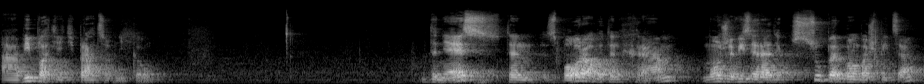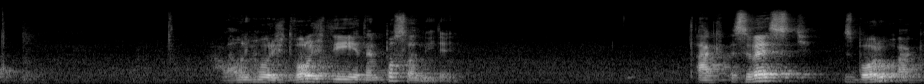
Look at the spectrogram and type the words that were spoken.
a vyplatiť pracovníkov. Dnes ten zbor alebo ten chrám môže vyzerať ako super bomba špica, ale on im hovorí, že dôležitý je ten posledný deň. Ak zväzť zboru, ak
